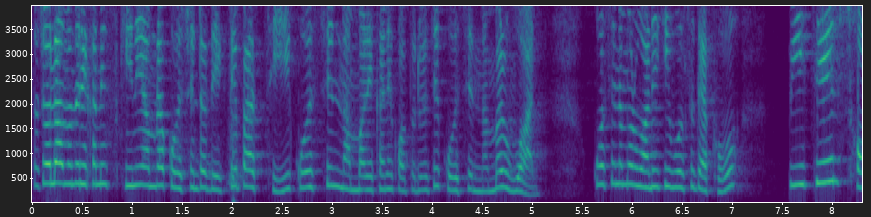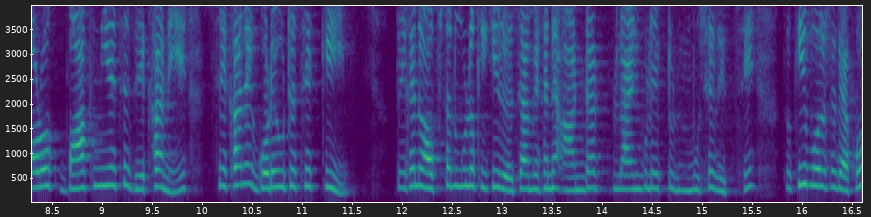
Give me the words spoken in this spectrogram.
তো চলো আমাদের এখানে স্ক্রিনে আমরা কোয়েশ্চেনটা দেখতে পাচ্ছি। কোয়েশ্চেন নাম্বার এখানে কত রয়েছে? Question number one question number ওয়ানে কী বলছে, দেখো, পিচের সড়ক বাঁক নিয়েছে যেখানে, সেখানে গড়ে উঠেছে কি? তো এখানে অপশানগুলো কী কী রয়েছে? আমি এখানে আন্ডার লাইনগুলো একটু মুছে দিচ্ছি। তো কি বলছে, দেখো,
